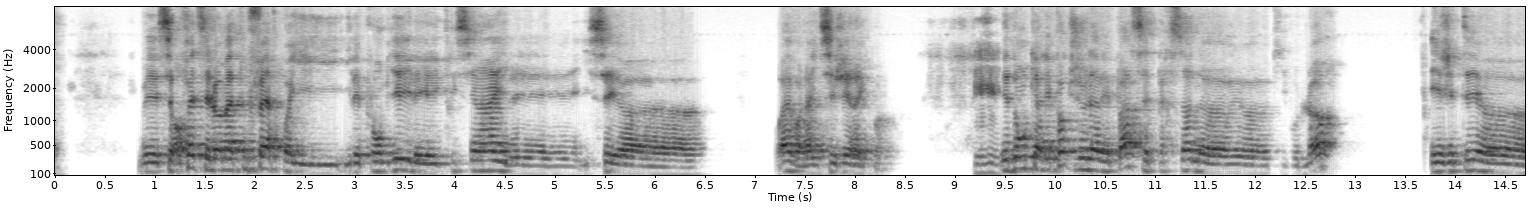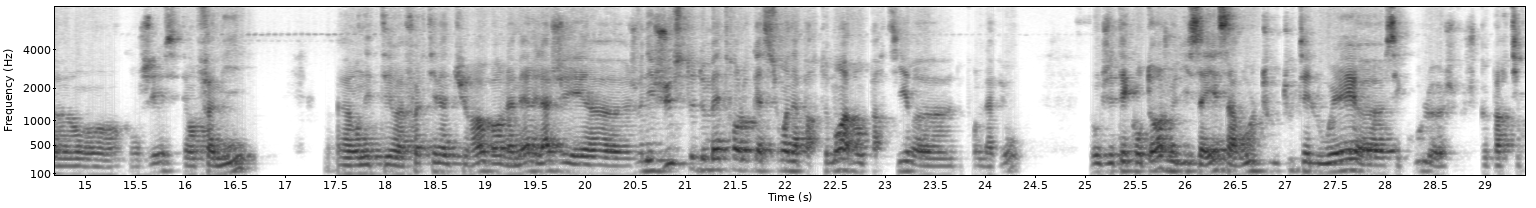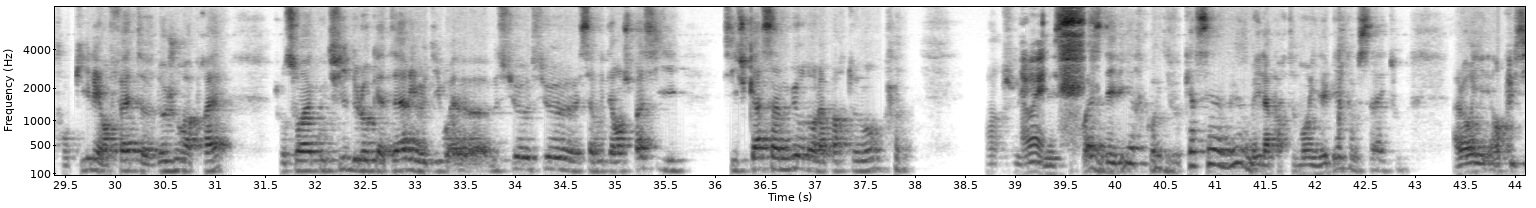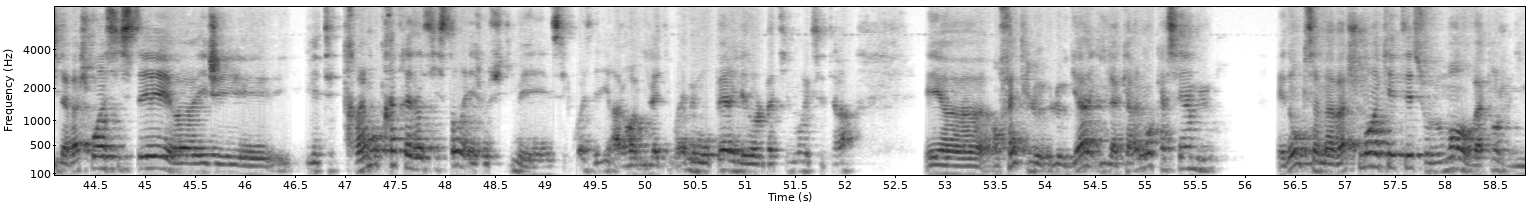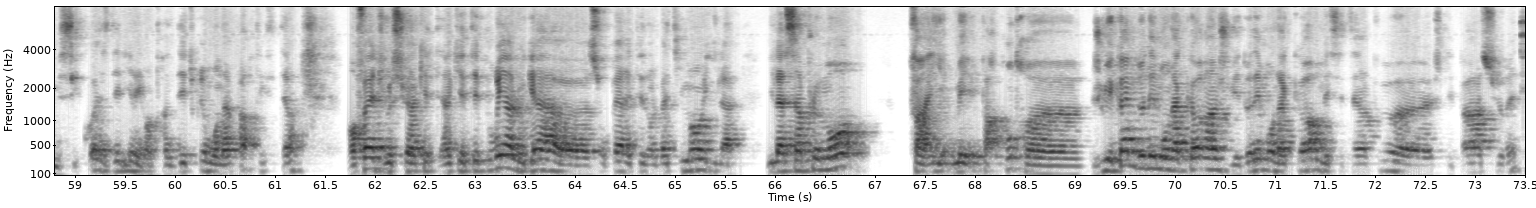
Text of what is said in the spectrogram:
Mais c'est en fait, c'est l'homme à tout faire, quoi. Il, il, est plombier, il est électricien, il, est, il sait, euh... ouais, voilà, il sait gérer, quoi. Mhm. Et donc, à l'époque, je n'avais pas cette personne euh, qui vaut de l'or. Et j'étais en congé, c'était en famille. Euh, on était à Fuerteventura, au bord de la mer. Et là, j'ai, euh, je venais juste de mettre en location un appartement avant de partir, de prendre l'avion. Donc j'étais content, je me dis ça y est, ça roule, tout, tout est loué, c'est cool, je, peux partir tranquille. Et en fait, deux jours après, je reçois un coup de fil de locataire, il me dit ouais, monsieur, monsieur, ça vous dérange pas si, si je casse un mur dans l'appartement? Alors je me ah dis mais c'est quoi ce délire quoi? Il veut casser un mur, mais l'appartement il est bien comme ça et tout. Alors, en plus, il a vachement insisté euh, et j'ai, il était vraiment très, très insistant. Et je me suis dit, mais c'est quoi ce délire? Alors, il a dit, ouais, mais mon père, il est dans le bâtiment, etc. Et euh, en fait, le, gars, il a carrément cassé un mur. Et donc, ça m'a vachement inquiété sur le moment en vacances. Je me dis, mais c'est quoi ce délire? Il est en train de détruire mon appart, etc. En fait, je me suis inquiété, pour rien. Le gars, euh, son père était dans le bâtiment. Il a simplement Enfin, mais par contre, euh, je lui ai quand même donné mon accord. Hein, je lui ai donné mon accord, mais c'était un peu, euh, je n'étais pas rassuré.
